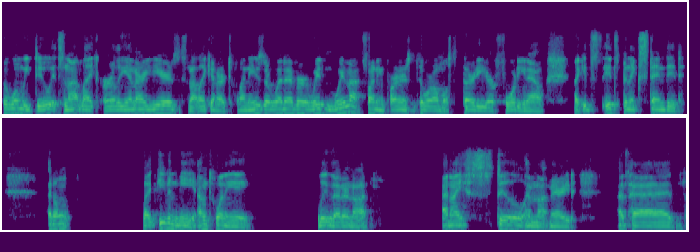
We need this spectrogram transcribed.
but when we do, it's not like early in our years. It's not like in our twenties or whatever. We we're not finding partners until we're almost thirty or forty now. Like it's it's been extended. I don't like even me. I'm 28. Believe that or not, and I still am not married. I've had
